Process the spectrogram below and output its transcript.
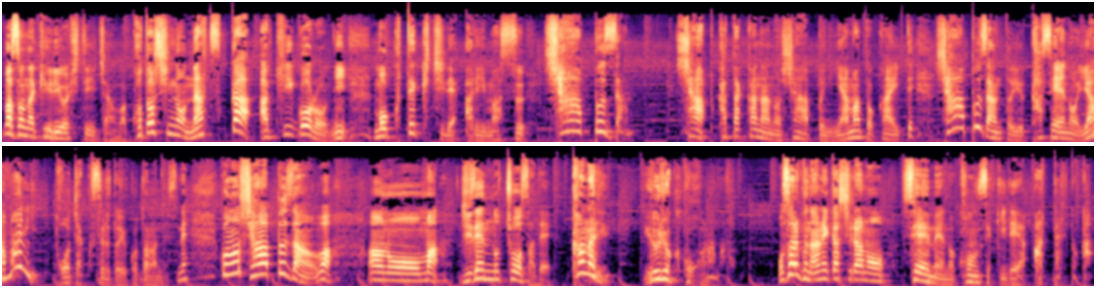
まあそんなキュリオシティちゃんは今年の夏か秋頃に目的地でありますシャープ山。シャープ、カタカナのシャープに山と書いて、シャープ山という火星の山に到着するということなんですね。このシャープ山は、あのーまあ、事前の調査でかなり有力候補なんだと。おそらく何かしらの生命の痕跡であったりとか、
